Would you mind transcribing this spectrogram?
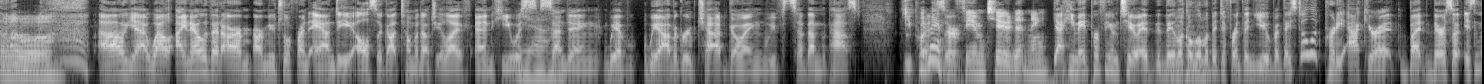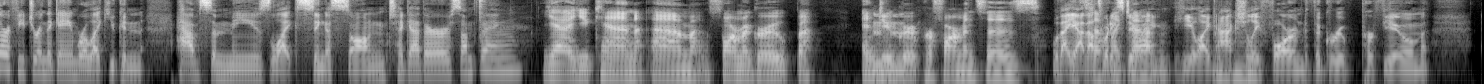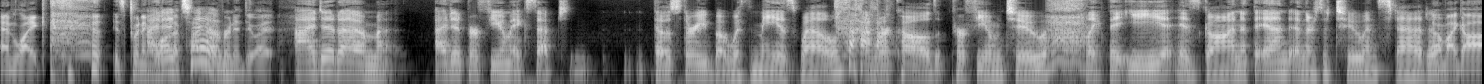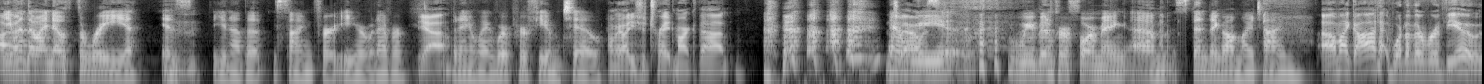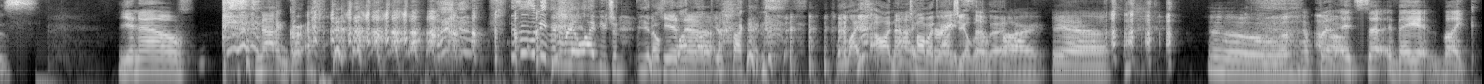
Oh, Oh yeah. Well, I know that our our mutual friend Andy also got Tomodachi Life, and he was Yeah. sending. We have we have a group chat going. We've said that in the past. He he put. made some- perfume too, didn't he? yeah, he made perfume too. They look Mm-hmm. a little bit different than you, but they still look pretty accurate. But there's a isn't there a feature in the game where like you can have some Mii's like sing a song together or something? Yeah, you can um, form a group and do group performances. Well, that yeah, that's what he's like that. Mm-hmm. doing. He like actually formed the group perfume, and like is putting a I lot of time too. effort into it. I did. Um, I did perfume except those three, but with me as well. and we're called Perfume Two. Like the E is gone at the end, and there's a two instead. Oh my god! Even though I know three is, you know, the sign for E or whatever. yeah. But anyway, we're Perfume Two, Oh my god, you should trademark that. And we we've been performing, um, spending all my time. Oh my god, what are the reviews? You know, not gr- This isn't even real life, you should you know You fluff know- up your fucking life on Not great a little so bit. far. Yeah. oh, but Oh. it's uh, they like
